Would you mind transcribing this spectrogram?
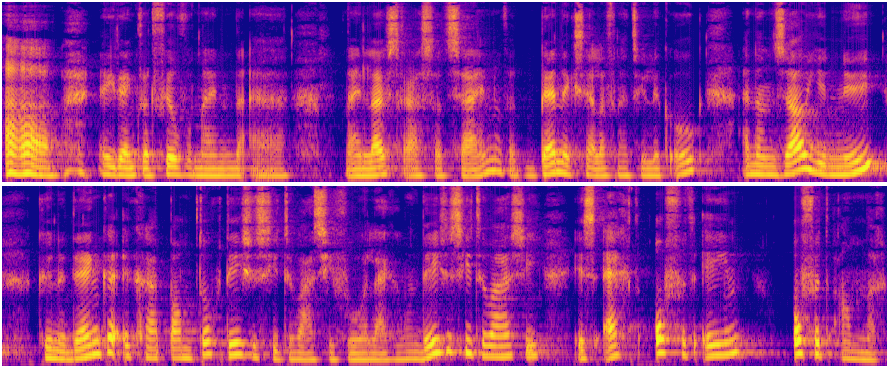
ik denk dat veel van mijn, uh, mijn luisteraars dat zijn, want dat ben ik zelf natuurlijk ook. En dan zou je nu kunnen denken: ik ga Pam toch deze situatie voorleggen. Want deze situatie is echt of het een of het ander.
